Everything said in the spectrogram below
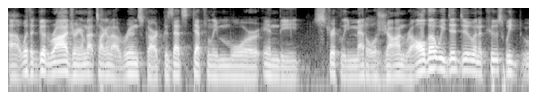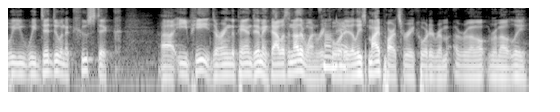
uh, with a good rogering, I'm not talking about Runescarred because that's definitely more in the strictly metal genre. Although we did do an acoustic, we we we did do an acoustic. Uh, EP during the pandemic. That was another one recorded. neat. At least my parts were recorded rem- remotely,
